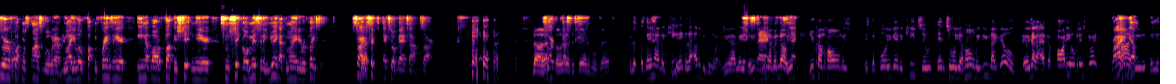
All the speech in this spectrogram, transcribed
You are Right. fucking responsible, whatever. You have your little fucking friends in here eating up all the fucking shit in here. Some shit go missing and you ain't got the money to replace it. Sorry, Right. I took it back to a bad time. Sorry. no, that's Sorry, totally understandable, man. If they have a key, they can let other people win. You know what I mean? So you- you, never know. You exactly. you come home is it's the boy you gave a key to, then two of your homies. You like, yo, you got having a party over this joint. Right. Mind Yep. you, your-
